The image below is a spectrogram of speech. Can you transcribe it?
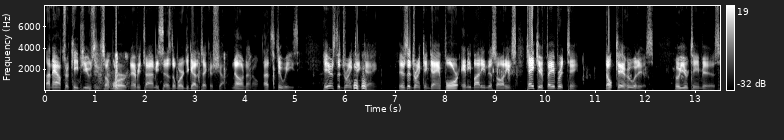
announcer keeps using some word, and every time he says the word, you got to take a shot. No, no, no. That's too easy. Here's the drinking game. Here's the drinking game for anybody in this audience. Take your favorite team. Don't care who it is, who your team is.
